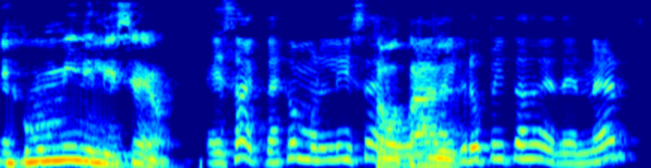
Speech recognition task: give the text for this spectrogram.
Es, como un mini liceo. Exacto, es como un liceo. Total. Hay grupitos de, de nerds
